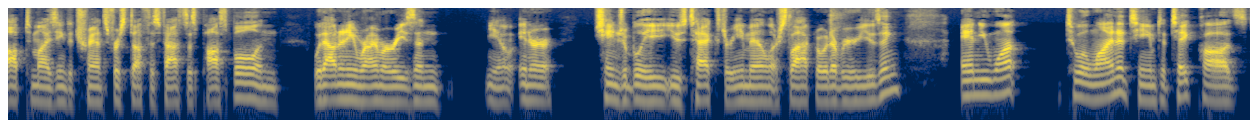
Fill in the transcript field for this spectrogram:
optimizing to transfer stuff as fast as possible and without any rhyme or reason, you know, interchangeably use text or email or Slack or whatever you're using, and you want to align a team to take pause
